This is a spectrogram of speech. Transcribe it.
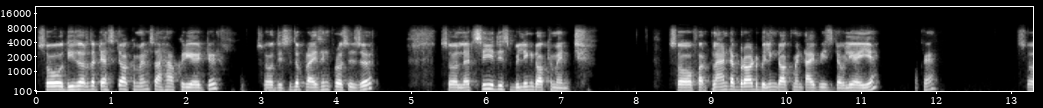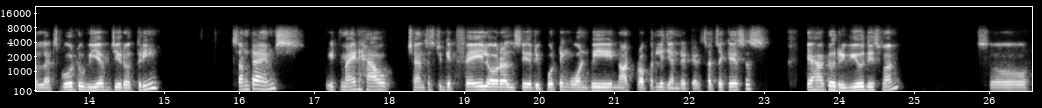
So these are the test documents I have created. So this is the pricing procedure. So let's see this billing document. So for plant abroad billing document type is WIA. Okay. So let's go to VF03. Sometimes it might have chances to get fail or else your reporting won't be not properly generated. Such a cases, you have to review this one. So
